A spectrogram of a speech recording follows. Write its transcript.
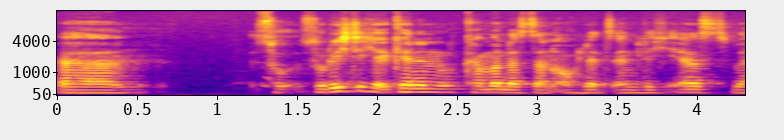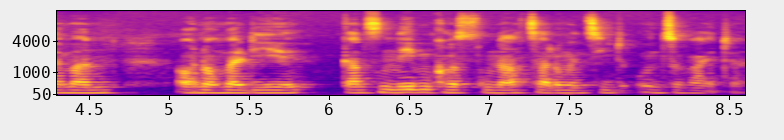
Ähm, so, so richtig erkennen kann man das dann auch letztendlich erst, wenn man auch nochmal die ganzen Nebenkosten, Nachzahlungen sieht und so weiter.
